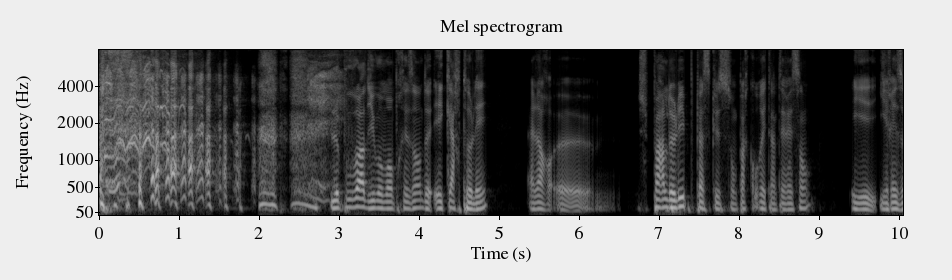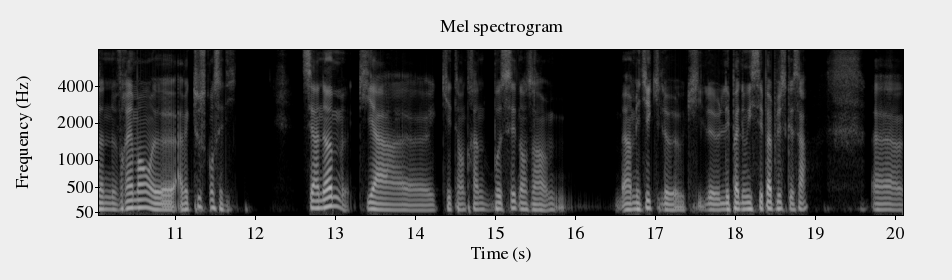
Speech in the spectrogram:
Le pouvoir du moment présent de Eckhart Tolle. Alors, euh, je parle de lui parce que son parcours est intéressant et il résonne vraiment euh, avec tout ce qu'on s'est dit. C'est un homme qui, a, euh, qui était en train de bosser dans un, un métier qui ne le, qui le- l'épanouissait pas plus que ça. Euh,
